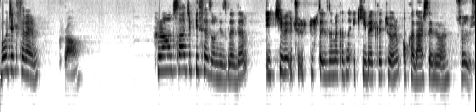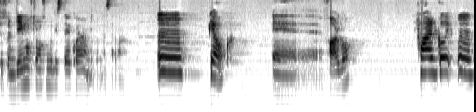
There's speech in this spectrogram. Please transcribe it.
Bojack severim. Crown. Crown sadece bir sezon izledim. 2 ve 3'ü üst üste izlemek adına 2'yi bekletiyorum. O kadar seviyorum. Şöyle bir şey sorayım. Game of Thrones'u bu listeye koyar mıydın mesela? Hmm, yok. Ee, Fargo? Fargo hmm,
